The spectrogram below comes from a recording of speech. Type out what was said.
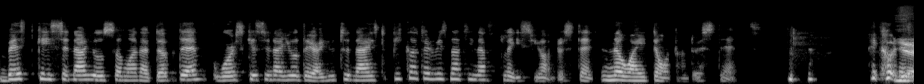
best case scenario someone adopt them worst case scenario they are euthanized because there is not enough place you understand? No i don't understand. Yeah,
